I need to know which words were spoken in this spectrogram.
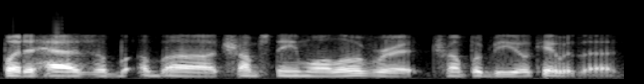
but it has uh, Trump's name all over it, Trump would be okay with that.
